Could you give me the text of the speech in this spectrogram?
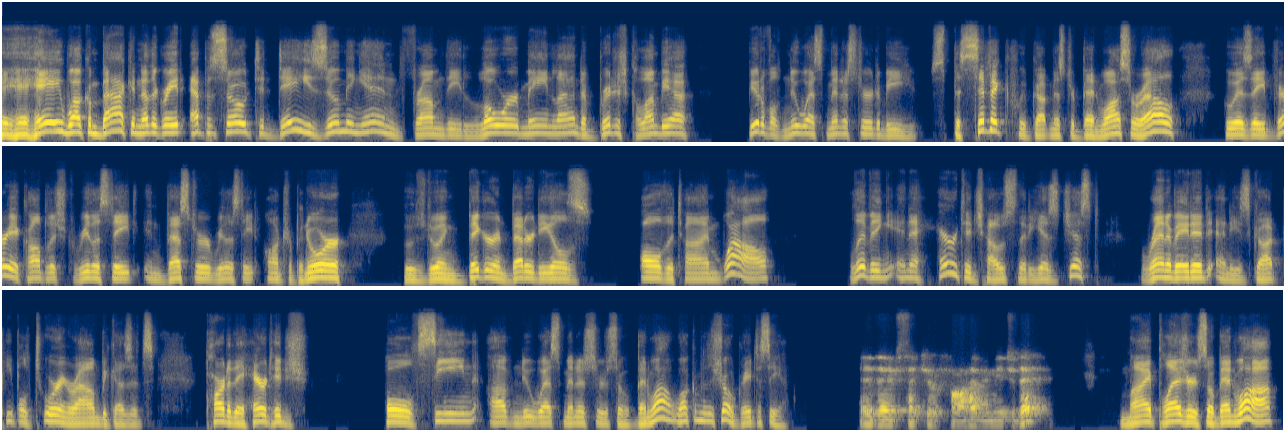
Hey, hey, hey, welcome back. Another great episode. Today, zooming in from the lower mainland of British Columbia, beautiful New Westminster to be specific. We've got Mr. Benoit Sorel, who is a very accomplished real estate investor, real estate entrepreneur, who's doing bigger and better deals all the time while living in a heritage house that he has just renovated. And he's got people touring around because it's part of the heritage whole scene of New Westminster. So, Benoit, welcome to the show. Great to see you. Hey, Dave. Thank you for having me today. My pleasure. So, Benoit,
